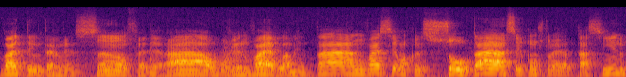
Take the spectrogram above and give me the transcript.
vai ter intervenção federal, o governo vai regulamentar, não vai ser uma coisa solta, ah, você constrói cassino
